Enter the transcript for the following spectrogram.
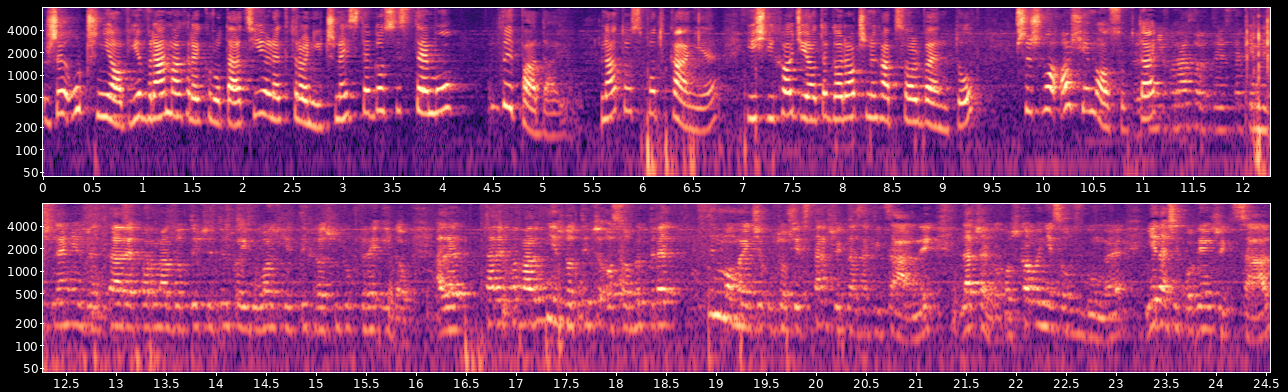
że uczniowie w ramach rekrutacji elektronicznej z tego systemu wypadają. Na to spotkanie, jeśli chodzi o tegorocznych absolwentów, przyszło 8 osób, tak? Pani kurator, to jest takie myślenie, że ta reforma dotyczy tylko i wyłącznie tych roczników, które idą. Ale ta reforma również dotyczy osoby, które w tym momencie uczą się w starszych klasach licealnych. Dlaczego? Bo szkoły nie są z gumy, nie da się powiększyć sal.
